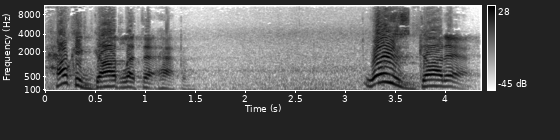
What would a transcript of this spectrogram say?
how can God let that happen? Where is God at?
